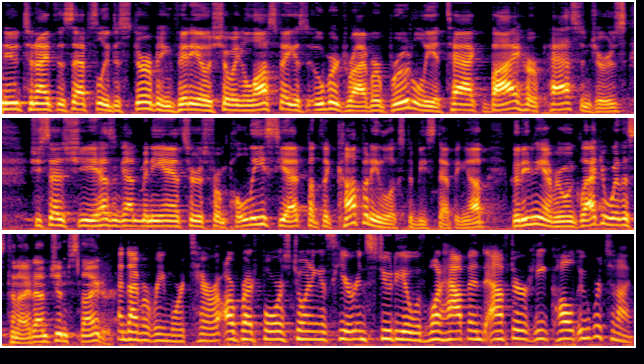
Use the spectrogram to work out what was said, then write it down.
new tonight, this absolutely disturbing video showing a Las Vegas Uber driver brutally attacked by her passengers. She says she hasn't gotten many answers from police yet, but the company looks to be stepping up. Good evening, everyone. Glad you're with us tonight. I'm Jim Snyder. And I'm Marie Mortera. Our Brett Forrest joining us here in studio with what happened after he called Uber tonight.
